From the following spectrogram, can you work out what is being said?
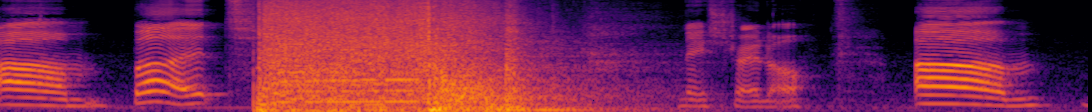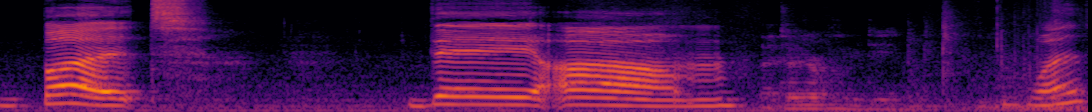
Um, but... Nice try, doll. Um, but they um What?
